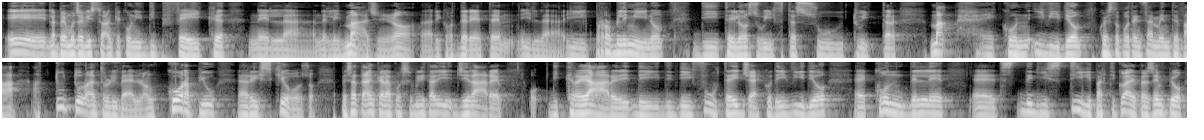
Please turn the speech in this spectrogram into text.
e l'abbiamo già visto anche con i deepfake nel, nelle immagini, no? ricorderete il, il, problemino di Taylor Swift su Twitter, ma eh, con i video questo potenzialmente va a tutto un altro livello, ancora più rischioso. Pensate anche alla possibilità di girare o di creare dei, dei, dei footage, ecco, dei video eh, con delle, eh, degli stili particolari, per esempio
